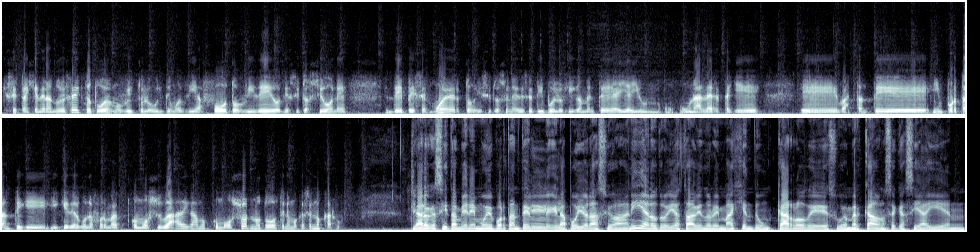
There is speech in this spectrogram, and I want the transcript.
que se están generando un efecto. Todos hemos visto en los últimos días fotos, videos de situaciones de peces muertos y situaciones de ese tipo y lógicamente ahí hay un, una alerta que es eh, bastante importante y que, de alguna forma como ciudad, digamos, como no todos tenemos que hacernos cargo. Claro que sí, también es muy importante el, apoyo a la ciudadanía. El otro día estaba viendo una imagen de un carro de supermercado, no sé qué hacía ahí en,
